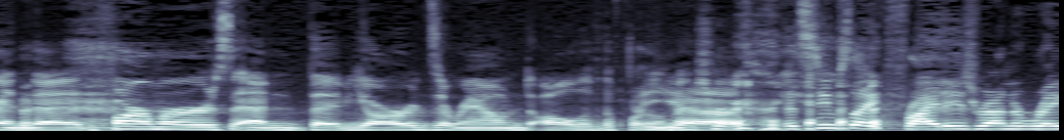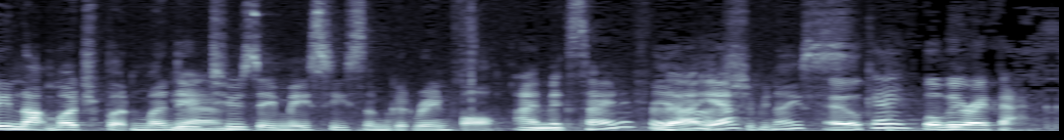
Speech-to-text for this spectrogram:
and the, the, farmers and the yards around all of the Portland yeah. metro. it seems like Friday's round of rain, not much, but Monday yeah. Tuesday may see some good rainfall. I'm excited for that. Yeah, should be nice. Okay, we'll be right back.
